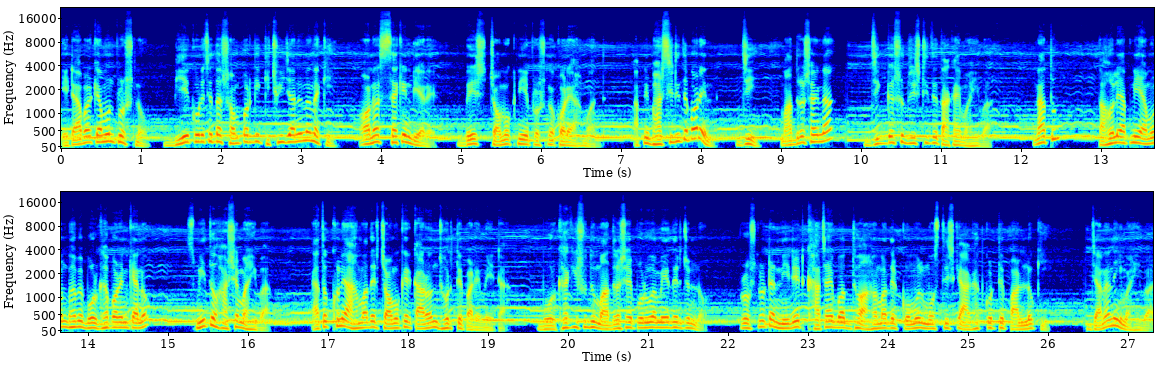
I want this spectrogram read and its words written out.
এটা আবার কেমন প্রশ্ন? বিয়ে করেছে তার সম্পর্কে কিছুই জানে না নাকি? অনার্স সেকেন্ড ইয়ারে। বেশ চমক নিয়ে প্রশ্ন করে আহমাদ। আপনি ভার্সিটিতে পড়েন? জি। মাদ্রাসায় না? জিজ্ঞাসু দৃষ্টিতে তাকায় মাহিবা। না তো? তাহলে আপনি এমনভাবে বোরখা পড়েন কেন? স্মিত হাসে মাহিবা। এতক্ষণে আহমাদের চমকের কারণ ধরতে পারে মেয়েটা। বোরখা কি শুধু মাদ্রাসায় পড়ুয়া মেয়েদের জন্য? প্রশ্নটা নিরেট খাঁচায় বদ্ধ আহমাদের কোমল মস্তিষ্কে আঘাত করতে পারল কি? জানা নেই মাহিবার।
